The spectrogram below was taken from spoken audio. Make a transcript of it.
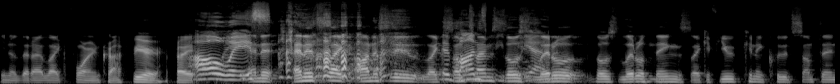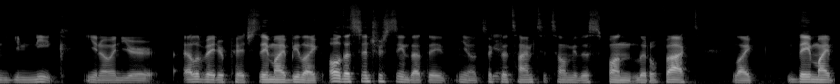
you know that i like foreign craft beer right Always. and it and it's like honestly like It sometimes people, those yeah. little those little Mhm. things like if you can include something unique you know in your elevator pitch they might be like oh that's interesting that they you know took Yeah. the time to tell me this fun little fact like they might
